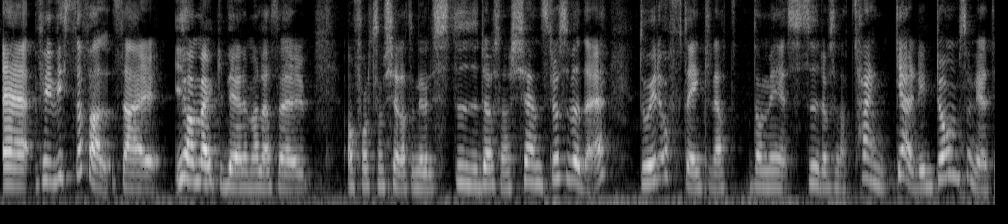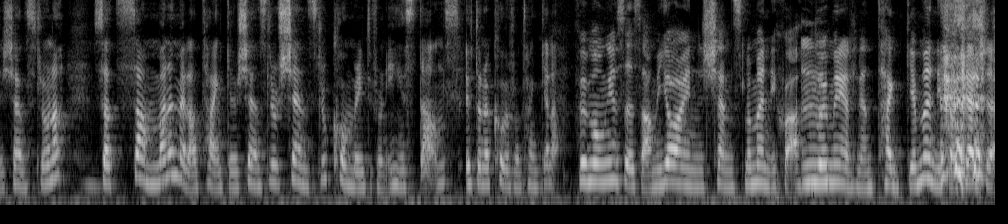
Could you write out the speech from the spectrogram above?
Eh, för i vissa fall, så här, jag märker det när man läser om folk som känner att de är väldigt styrda av sina känslor och så vidare. Då är det ofta egentligen att de är styrda av sina tankar. Det är de som leder till känslorna. Mm. Så att sambanden mellan tankar och känslor, känslor kommer inte från ingenstans utan de kommer från tankarna. För många säger såhär, men jag är en känslomänniska. Mm. Då är man egentligen en tankemänniska kanske.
